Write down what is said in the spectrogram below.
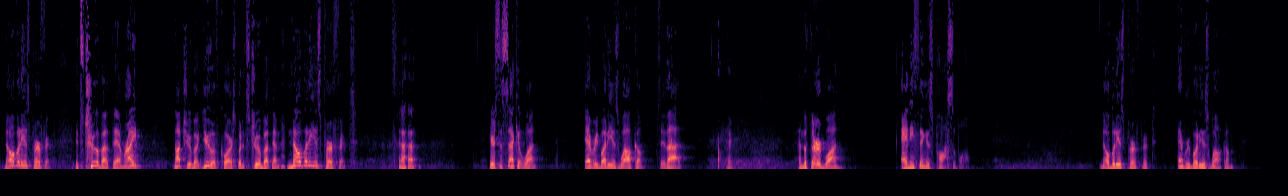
Nobody is perfect. It's true about them, right? Not true about you, of course, but it's true about them. Nobody is perfect. Here's the second one. Everybody is welcome. Say that. And the third one, anything is possible. Nobody is perfect. Everybody is welcome.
